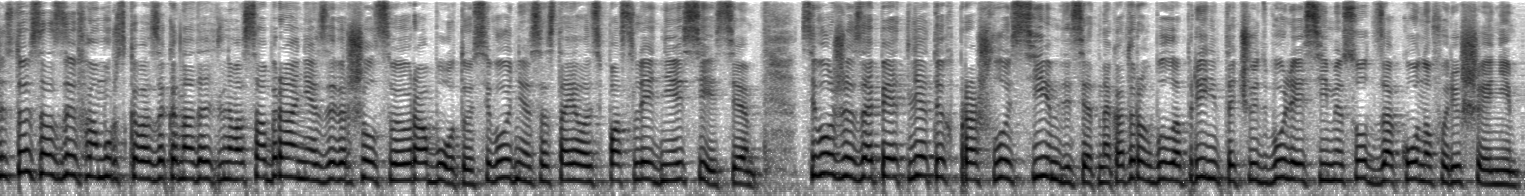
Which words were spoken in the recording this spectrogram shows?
Шестой созыв Амурского законодательного собрания завершил свою работу. Сегодня состоялась последняя сессия. Всего же за пять лет их прошло 70, на которых было принято чуть более 700 законов и решений.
